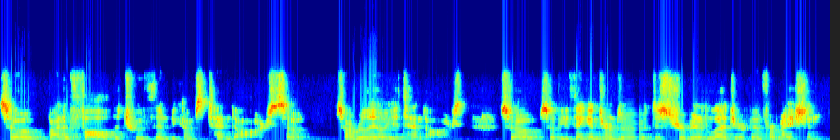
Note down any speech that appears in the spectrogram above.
So by default, the truth then becomes $10. So, so I really owe you $10. So, so if you think in terms of a distributed ledger of information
